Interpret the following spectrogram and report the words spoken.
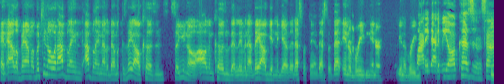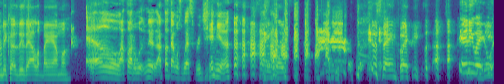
And Alabama, but you know what? I blame I blame Alabama because they all cousins. So you know all them cousins that live in out, they all getting together. That's what them. That's what that interbreeding, inter interbreeding. Why they got to be all cousins, huh? Because it's Alabama, Oh, I thought it was. I thought that was West Virginia. same place, the same place. anyway, look,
